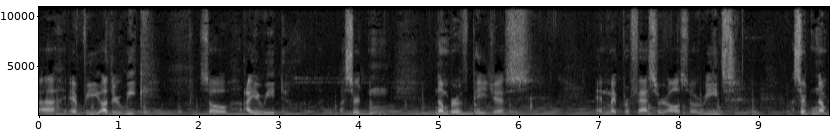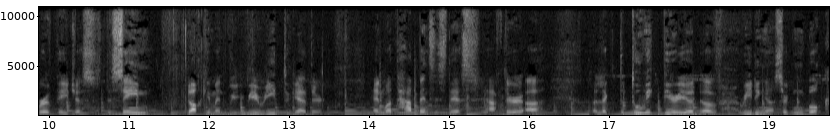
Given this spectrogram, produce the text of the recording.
uh, every other week. So I read a certain number of pages, and my professor also reads a certain number of pages, the same document we, we read together. And what happens is this after uh, like the two week period of reading a certain book,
